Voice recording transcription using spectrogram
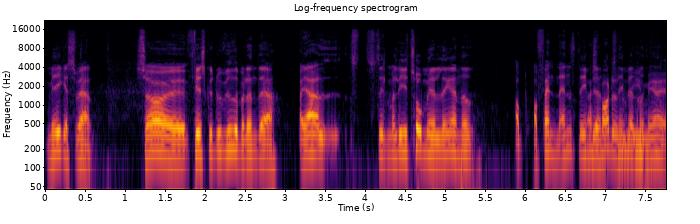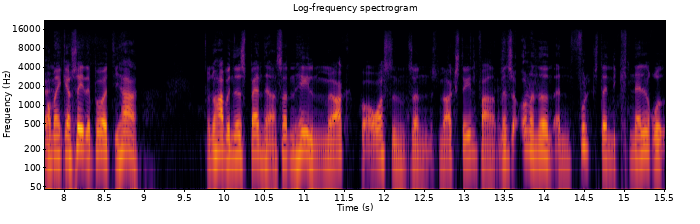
Mega svært. Så øh, fiskede du videre på den der, og jeg stillede mig lige to meter længere ned, og, og fandt en anden mere, ja. Og man kan jo se det på, at de har... Og nu har vi nede spand her, så er den helt mørk på oversiden, sådan en mørk stenfarve. Men så under neden er den fuldstændig knaldrød.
